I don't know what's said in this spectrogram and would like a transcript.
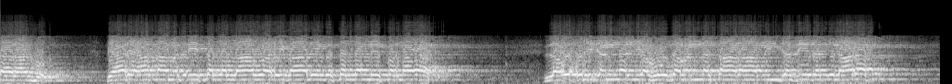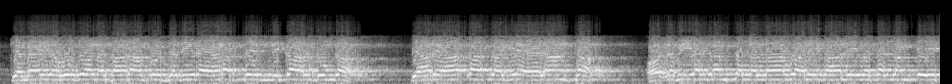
تعالیٰ عنہ، پیارے آقا مدری صلی اللہ علیہ وآلہ وسلم نے فرمایا لوخرجن اليهود والنصارى من جزیرت العرب، کہ میں یہود و نصارہ کو جزیر عرب سے نکال دوں گا۔ پیارے آقا کا یہ اعلان تھا اور نبی اکرم صلی اللہ علیہ وآلہ وسلم کے اس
